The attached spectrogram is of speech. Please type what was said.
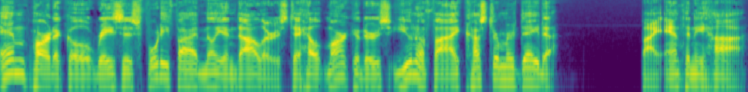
mParticle raises $45 million to help marketers unify customer data. By Anthony Ha.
